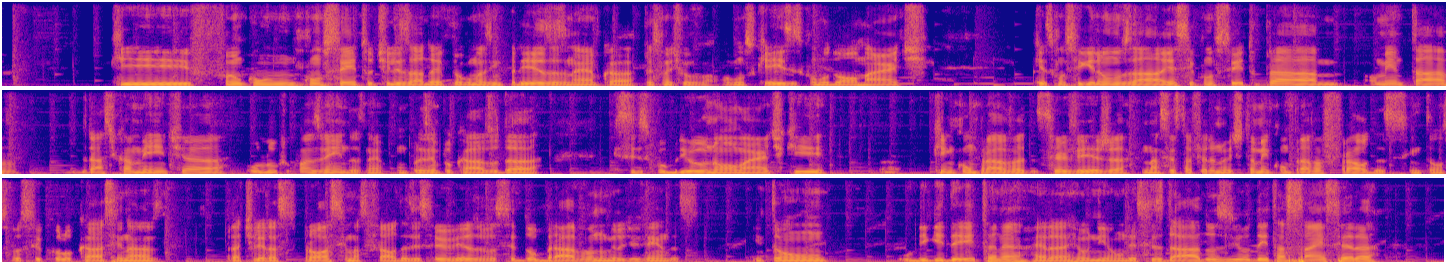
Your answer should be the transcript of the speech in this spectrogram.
que foi um, um conceito utilizado por algumas empresas na época, principalmente alguns cases como o do Walmart, que eles conseguiram usar esse conceito para aumentar drasticamente a, o lucro com as vendas, né? Como por exemplo o caso da que se descobriu no Walmart que quem comprava cerveja na sexta-feira à noite também comprava fraldas. Então, se você colocasse nas prateleiras próximas fraldas e cervejas, você dobrava o número de vendas. Então, o Big Data, né, era a reunião desses dados e o Data Science era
